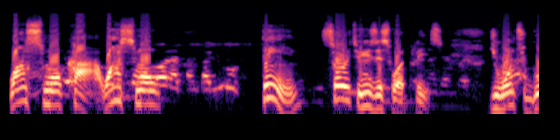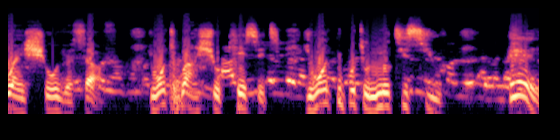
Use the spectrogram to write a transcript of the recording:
one small car, one small thing, sorry to use this word, please. You want to go and show yourself. You want to go and showcase it. You want people to notice you. Hey,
